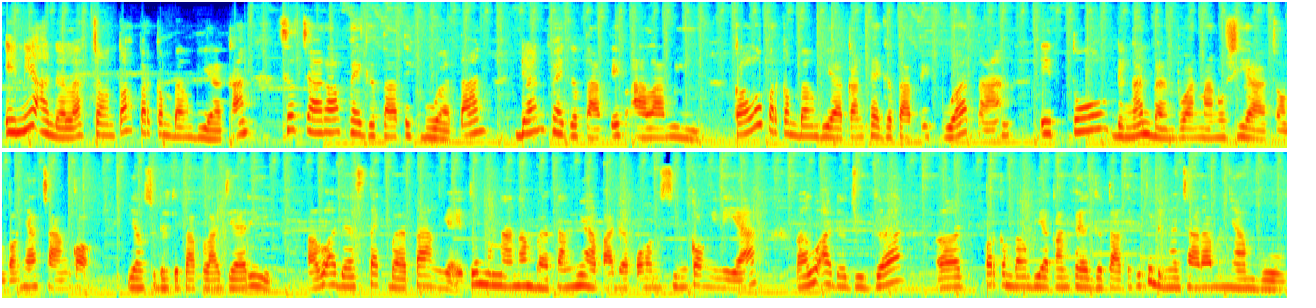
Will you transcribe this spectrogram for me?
Ini adalah contoh perkembangbiakan secara vegetatif buatan dan vegetatif alami. Kalau perkembangbiakan vegetatif buatan itu dengan bantuan manusia, contohnya cangkok yang sudah kita pelajari. Lalu ada stek batang, yaitu menanam batangnya pada pohon singkong ini ya. Lalu ada juga e, perkembangbiakan vegetatif itu dengan cara menyambung.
